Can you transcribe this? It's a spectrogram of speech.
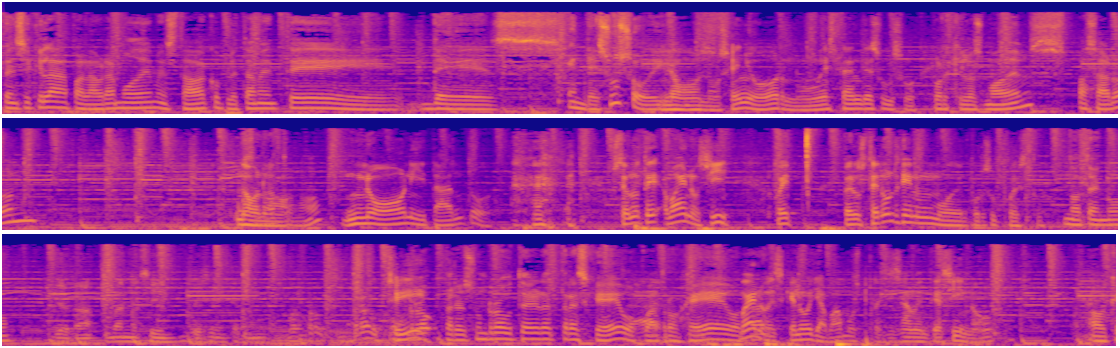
pensé que la palabra modem estaba completamente des... en desuso, No, digamos. no, señor, no está en desuso. Porque los modems pasaron... No, no, rato, ¿no? no, ni tanto. usted no te, bueno, sí, pues, pero usted no tiene un modem, por supuesto. No tengo. Yo no- bueno, sí, yo sí pero es un router 3G o 4G o Bueno, tal. es que lo llamamos precisamente así, ¿no? Ok.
